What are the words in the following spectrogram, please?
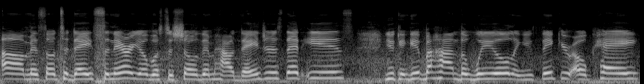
Um, and so today's scenario was to show them how dangerous that is. You can get behind the wheel and you think you're okay,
